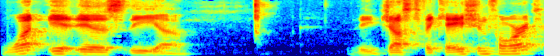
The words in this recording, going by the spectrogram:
what it is the, uh, the justification for it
